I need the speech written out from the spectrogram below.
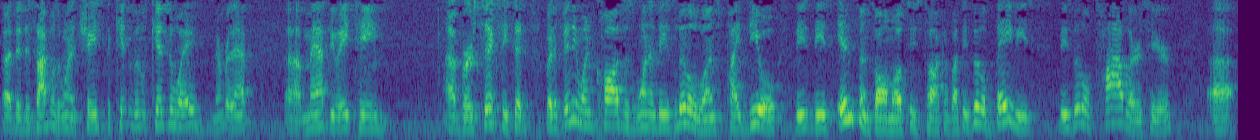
uh, the disciples wanted to chase the kid, little kids away. Remember that? Uh, Matthew 18, uh, verse 6, he said, But if anyone causes one of these little ones, paidio, these, these infants almost he's talking about, these little babies, these little toddlers here, uh,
